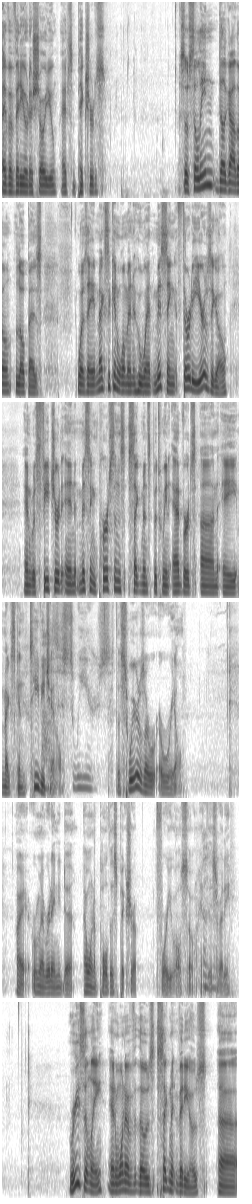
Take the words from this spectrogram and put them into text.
I have a video to show you. I have some pictures. So, Selene Delgado Lopez was a Mexican woman who went missing 30 years ago and was featured in missing persons segments between adverts on a Mexican TV channel. The Swears. The swears are, are real. I remembered I need to I want to pull this picture up for you also. Have this ready. Recently, in one of those segment videos, uh,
